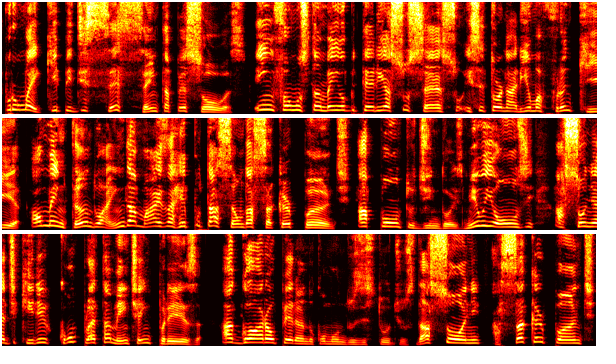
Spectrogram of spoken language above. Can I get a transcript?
por uma equipe de 60 pessoas. Infamous também obteria sucesso e se tornaria uma franquia, aumentando ainda mais a reputação da Sucker Punch, a ponto de em 2011 a Sony adquirir completamente a empresa, agora operando como um dos estúdios estúdios da Sony, a Sucker Punch,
